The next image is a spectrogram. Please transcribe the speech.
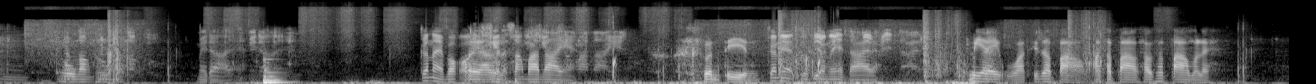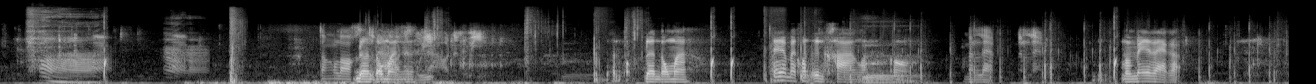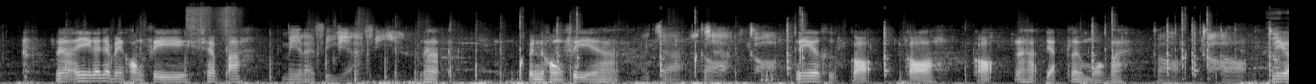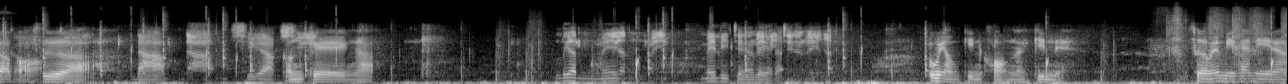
อืมงั้นลองดูไม่ได้ไม่ได้ ก็ไหนบอกเอาไม่เอาเขียนแล้วสร้างบ้านได้ไง กวนตีน ก็เนี่ยทุบยังไม่เห็นได้เลยมีอะไรอีกวะที่สปาวมาสปาวทับสปาวมาเลย ต้องรอเดินตรงมาหนึ่งวิเดินเดินตรงมาเอ้ยทำไมคนอื่นค้างวะอ๋อมันแหลกมันแหลกมันไม่แหลกอะนะอันนี้ก็จะเป็นของฟรีใช่ปะมีอะไรฟรีอะนะเป็นของฟรีนะฮะ มันจะเกาะเกาะนี่ก็คือเกาะเกาะ เกาะนะฮะยัดเลยหมวกไปเกาะเกาะนี่ก็เกาะเสื้อดาบดาบเชือกกางเกงอะเลื่อนไม่ไม่รีเจเนเรตอะก็ไม่ยอมกินของไงกินเนี่ยเซอร์ไม่มีแค่นี้นะ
